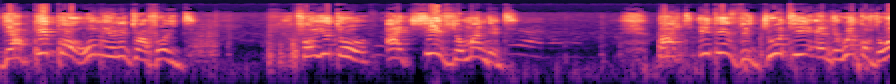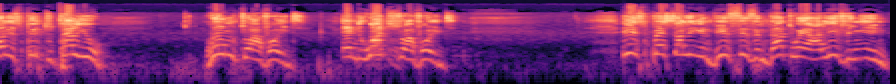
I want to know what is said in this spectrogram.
There are people whom you need to avoid for you to achieve your mandate. But it is the duty and the work of the Holy Spirit to tell you whom to avoid and what to avoid. Especially in this season that we are living in.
